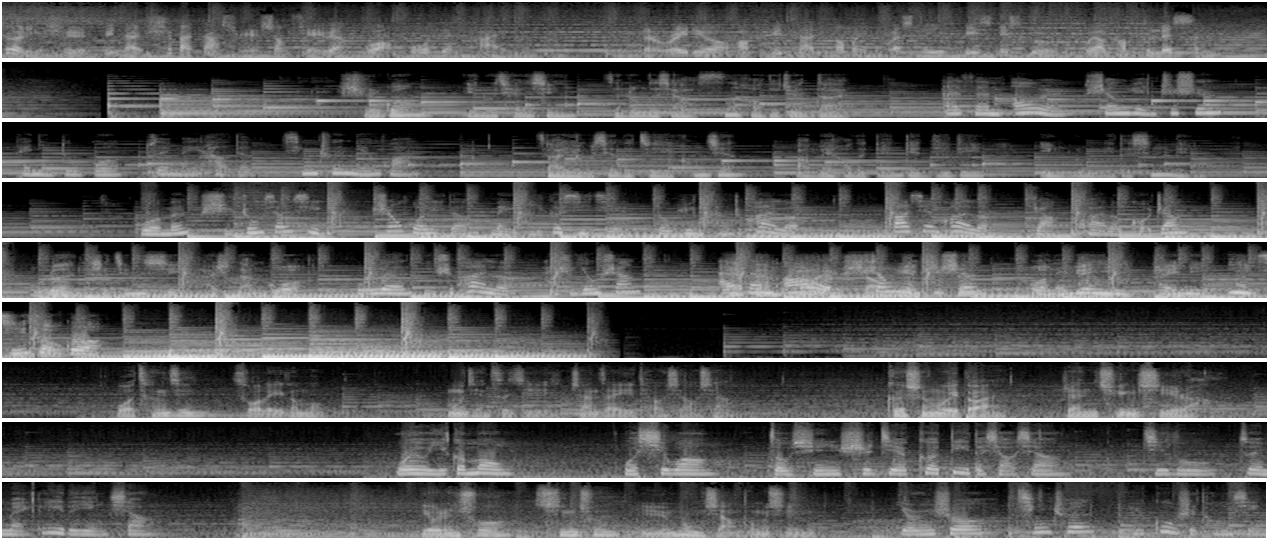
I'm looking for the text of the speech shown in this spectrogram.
这里是云南师范大学商学院广播电台，The Radio of Yunnan Normal University Business School. Welcome to listen. 时光一路前行，怎容得下丝毫的倦怠？FM Hour 商院之声，陪你度过最美好的青春年华。在有限的记忆空间，把美好的点点滴滴映入你的心灵。我们始终相信，生活里的每一个细节都蕴藏着快乐。发现快乐，让快乐扩张。无论你是惊喜还是难过，无论你是快乐还是忧伤，FM Hour 商院之声，我们愿意陪你一起走过。我曾经做了一个梦，梦见自己站在一条小巷，歌声未断，人群熙攘。我有一个梦，我希望走寻世界各地的小巷，记录最美丽的影像。有人说青春与梦想同行，有人说青春与故事同行。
